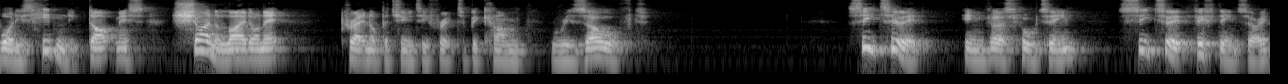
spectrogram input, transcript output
what is hidden in darkness, shine a light on it, create an opportunity for it to become resolved. See to it in verse 14 See to it, 15, sorry,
